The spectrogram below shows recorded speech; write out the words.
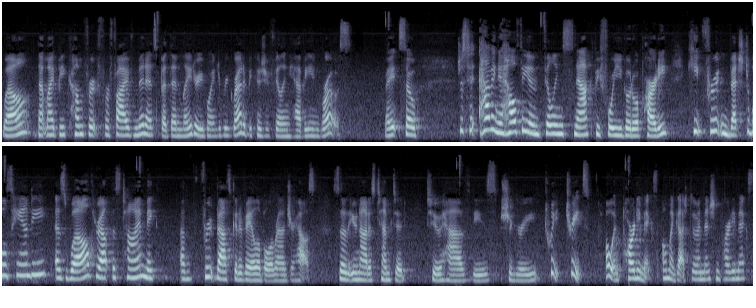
Well, that might be comfort for five minutes, but then later you're going to regret it because you're feeling heavy and gross, right? So, just having a healthy and filling snack before you go to a party. Keep fruit and vegetables handy as well throughout this time. Make a fruit basket available around your house so that you're not as tempted to have these sugary tweet, treats. Oh, and party mix. Oh my gosh, did I mention party mix?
